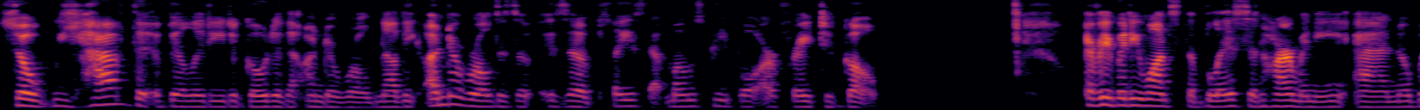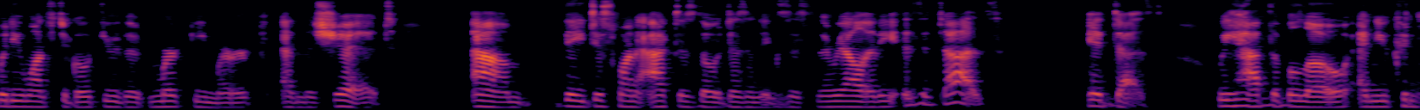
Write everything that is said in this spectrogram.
So we have the ability to go to the underworld. Now the underworld is a is a place that most people are afraid to go. Everybody wants the bliss and harmony and nobody wants to go through the murky murk and the shit. Um, they just want to act as though it doesn't exist. And the reality is it does. It does. We have the below and you can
